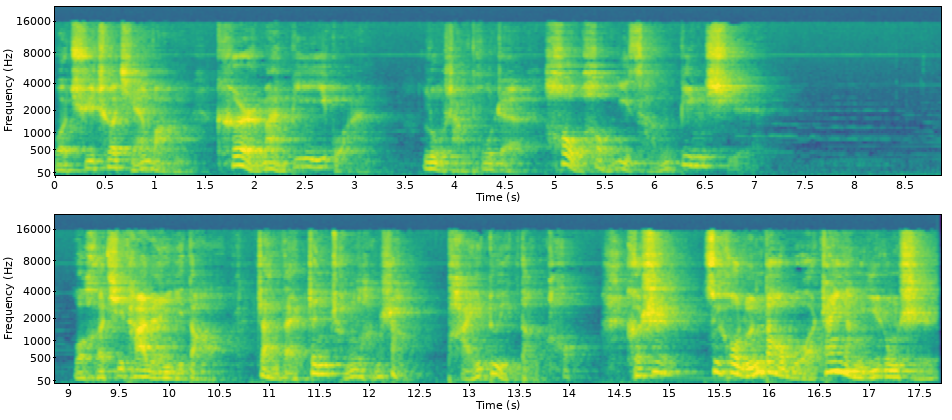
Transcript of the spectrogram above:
我驱车前往科尔曼殡仪馆，路上铺着厚厚一层冰雪。我和其他人一道站在真诚廊上排队等候，可是最后轮到我瞻仰仪容时。”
